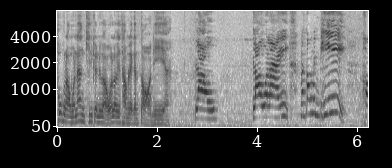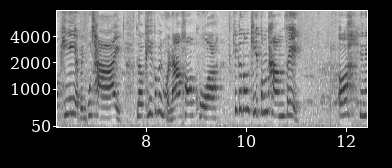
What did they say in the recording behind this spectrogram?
พวกเรามานั่งคิดกันดีกว่าว่าเราจะทำอะไรกันต่อดีอะ เรา เราอะไร มันต้องเป็นพี่เพราะพี่อะเป็นผู้ชาย แล้วพี่ก็เป็นหัวหน้าครอบครัว พี่ก็ต้องคิดต้องทำสิ เออ ยังไง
